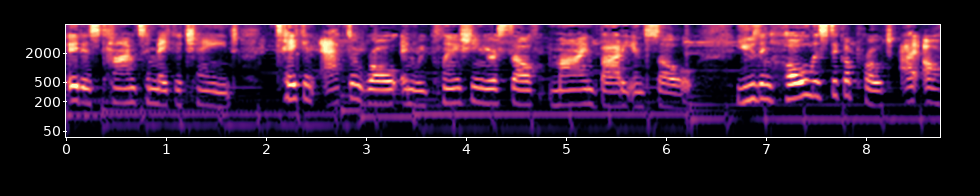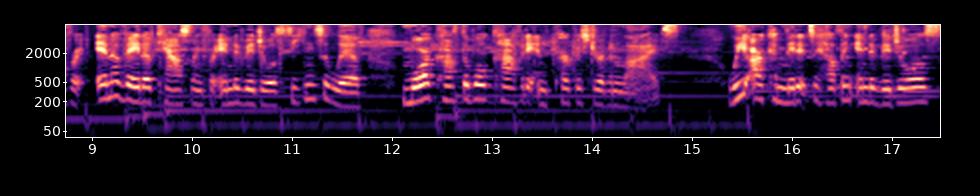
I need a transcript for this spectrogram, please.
it is time to make a change. Take an active role in replenishing yourself, mind, body, and soul. Using holistic approach, I offer innovative counseling for individuals seeking to live more comfortable, confident, and purpose-driven lives. We are committed to helping individuals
